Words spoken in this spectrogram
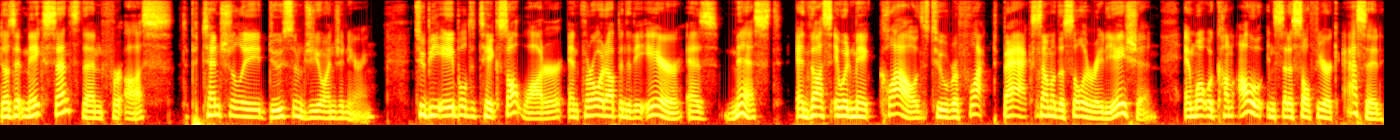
does it make sense then for us to potentially do some geoengineering to be able to take salt water and throw it up into the air as mist and thus it would make clouds to reflect back some of the solar radiation. And what would come out instead of sulfuric acid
